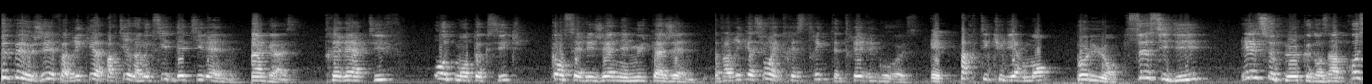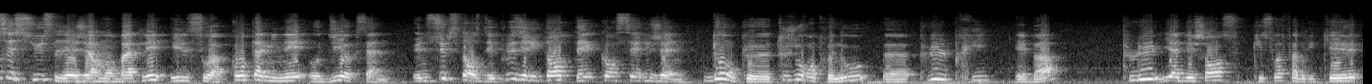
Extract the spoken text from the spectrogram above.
Le PEG est fabriqué à partir d'un oxyde d'éthylène, un gaz très réactif, hautement toxique, cancérigène et mutagène. La fabrication est très stricte et très rigoureuse, et particulièrement polluante. Ceci dit, il se peut que dans un processus légèrement bâclé, il soit contaminé au dioxane, une substance des plus irritantes et cancérigènes. Donc, euh, toujours entre nous, euh, plus le prix est bas, plus il y a des chances qu'il soit fabriqué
